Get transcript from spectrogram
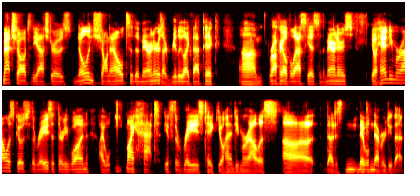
Matt Shaw to the Astros, Nolan Schanuel to the Mariners. I really like that pick. Um, Rafael Velasquez to the Mariners. Yohandy Morales goes to the Rays at 31. I will eat my hat if the Rays take Yohandy Morales. Uh, that is, they will never do that.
